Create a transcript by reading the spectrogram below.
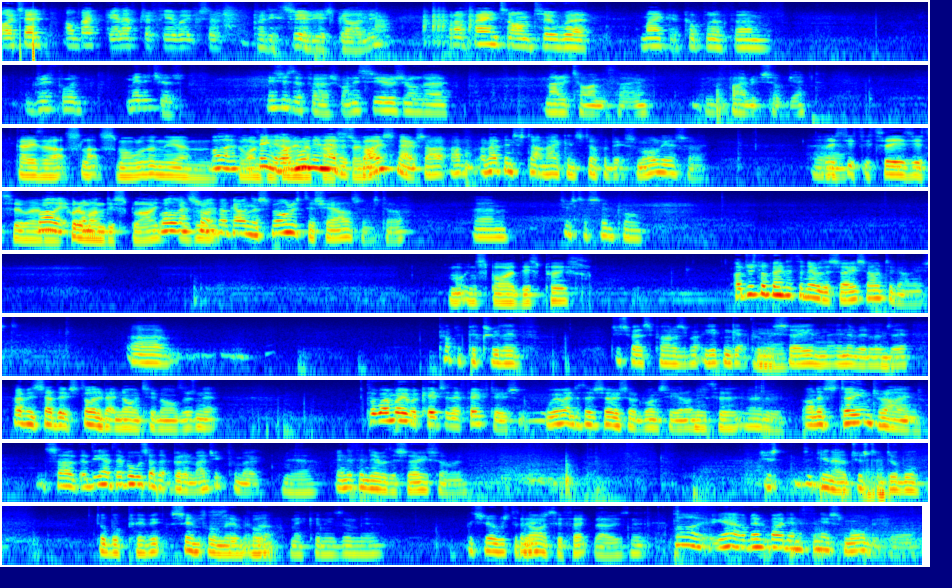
Hi Ted, I'm back again after a few weeks of pretty serious gardening. But I found time to uh, make a couple of um, driftwood miniatures. This is the first one, it's the usual uh, maritime theme, the favourite subject. That is a lot, lot smaller than the um. Well, the, the thing is, I'm running out of space now, so I'm, I'm having to start making stuff a bit smaller, so. At least it's, it's easier to um, Well, it- put them on display. Well, that's right. it? They'll go on the smallest of shelves and stuff. Um, just a simple. What inspired this piece? I'll just look anything to do with the seaside, to be honest. Um, probably because we live just about as far as you can get from the sea in, in the Midlands here. Having said that, it's still only about 90 miles, isn't it? But when we were kids in the 50s, we went to the seaside once a year on, Me too, anyway. on a steam train. So, uh, yeah, they've always had that bit of magic for me. Yeah. Anything to do with the seaside. Just you know, just a double, double pivot, simple movement, Simple that, mechanism, yeah. which is always It's the a best. nice effect though, isn't it? Well, yeah, I've never made anything this small before.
